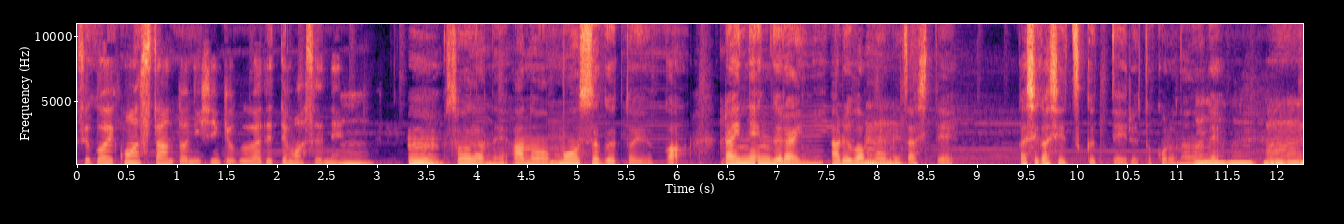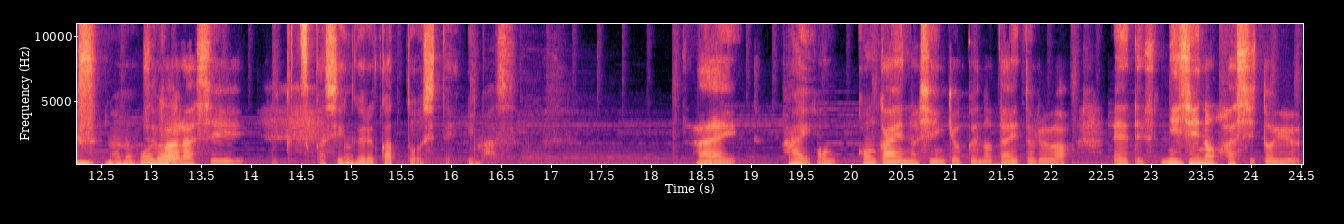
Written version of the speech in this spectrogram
すごいコンスタントに新曲が出てますね。うん。うん、そうだね。あの、もうすぐというか、来年ぐらいにアルバムを目指して、ガシガシ作っているところなので、うんうんうんうんなるほど。素晴らしい。いくつかシングルカットをしています。はい。はい。こん今回の新曲のタイトルは、えーです。虹の橋という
